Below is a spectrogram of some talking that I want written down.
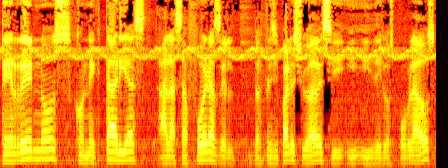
terrenos con hectáreas a las afueras de las principales ciudades y, y- y de los poblados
